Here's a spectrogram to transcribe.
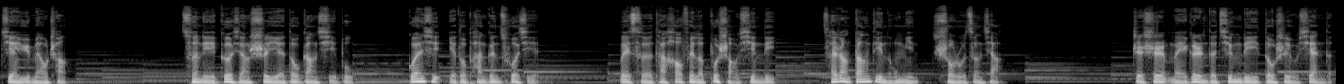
建育苗场。村里各项事业都刚起步，关系也都盘根错节，为此他耗费了不少心力，才让当地农民收入增加。只是每个人的精力都是有限的，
